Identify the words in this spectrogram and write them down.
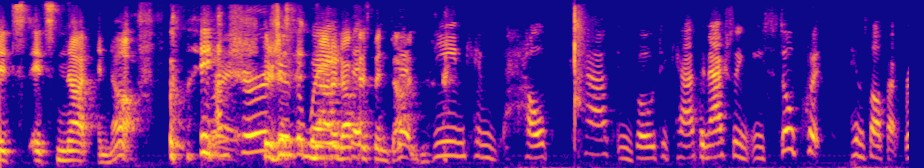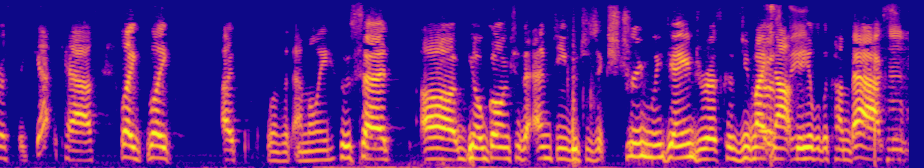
it's it's not enough. Like, I'm sure There's there's, just a way not enough that, has been that done. Dean can help Cass and go to Cass and actually he still put himself at risk to get Cass. Like like I was it Emily who said uh, you know, going to the empty, which is extremely dangerous because you might not me. be able to come back. Mhm.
